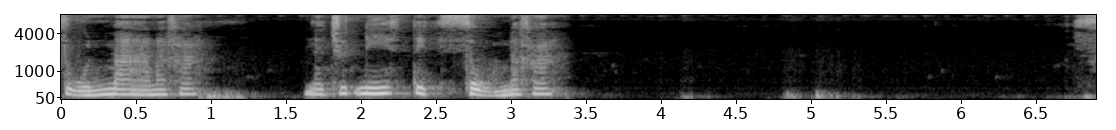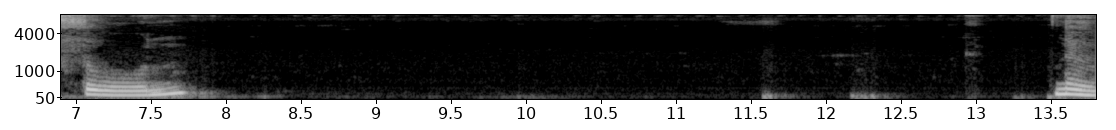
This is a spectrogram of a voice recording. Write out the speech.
ศูนย์มานะคะ ในชุดนี้ติดศูนย์นะคะศูนย์ หนึ่ง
